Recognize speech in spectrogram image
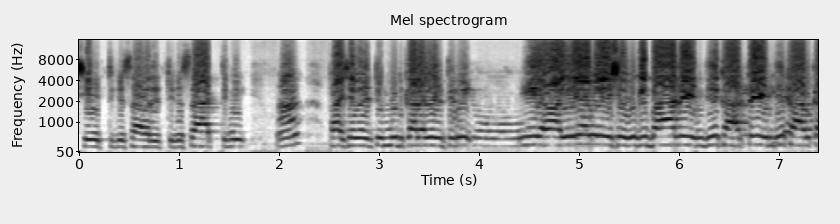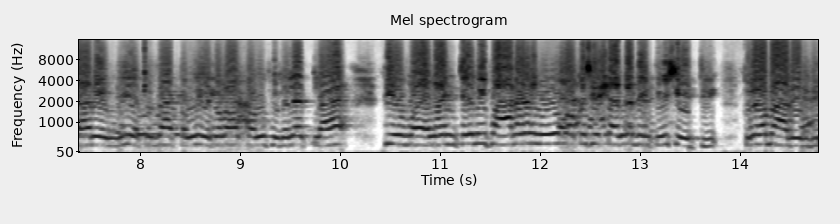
చేతికి సవరెత్తికి సాత్తిని పైస పెట్టి ముడికాడ పెట్టి ఏం వేసావుకి బాధ ఏంది కథ ఏంది కారకార ఏంది ఎట్లా చేస్తావు ఎట్లా వాడతావు పిల్లలు ఎట్లా? మంచిగా మీ పానాలు ఒక చిత్తంగా తింటివి చేతి. పిల్లల బాధ ఏంది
